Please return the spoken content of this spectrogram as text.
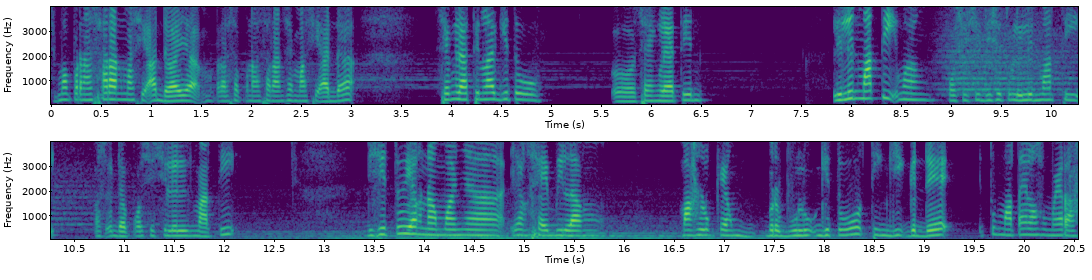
Cuma penasaran masih ada ya rasa penasaran saya masih ada. Saya ngeliatin lagi tuh. Uh, saya ngeliatin lilin mati mang. Posisi di situ lilin mati. Pas udah posisi lilin mati di situ yang namanya yang saya bilang makhluk yang berbulu gitu tinggi gede itu matanya langsung merah.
